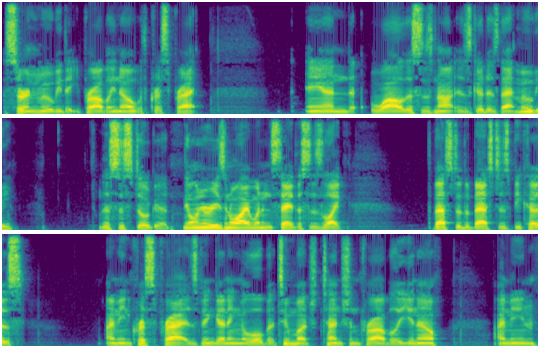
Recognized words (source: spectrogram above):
a certain movie that you probably know with Chris Pratt. And while this is not as good as that movie, this is still good. The only reason why I wouldn't say this is like the best of the best is because, I mean, Chris Pratt has been getting a little bit too much attention, probably, you know? I mean,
